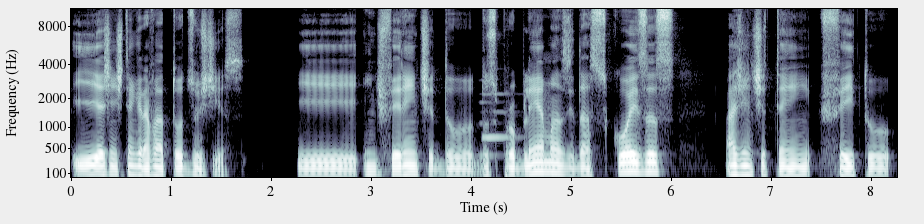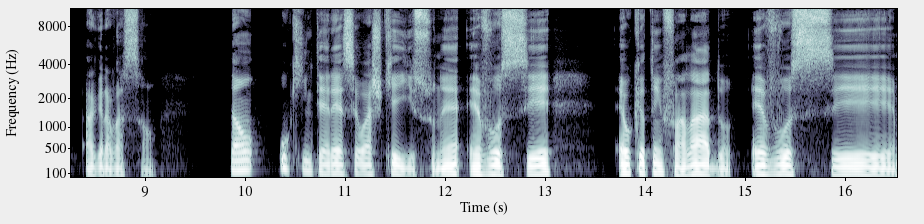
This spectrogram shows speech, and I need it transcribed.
E a gente tem gravado todos os dias. E indiferente do, dos problemas e das coisas, a gente tem feito a gravação. Então, o que interessa, eu acho que é isso, né? É você, é o que eu tenho falado, é você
